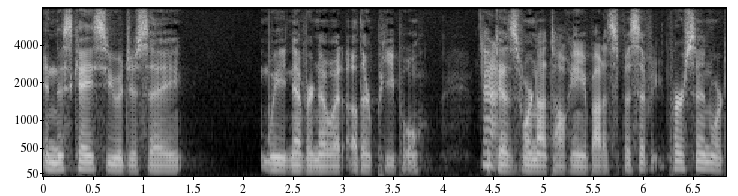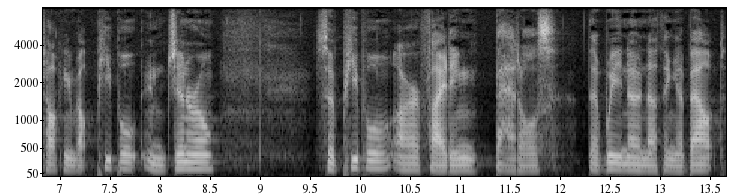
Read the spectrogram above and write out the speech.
In this case, you would just say, we never know what other people, Ah. because we're not talking about a specific person, we're talking about people in general. So people are fighting battles that we know nothing about.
